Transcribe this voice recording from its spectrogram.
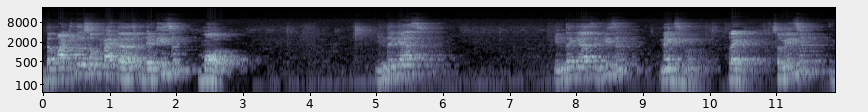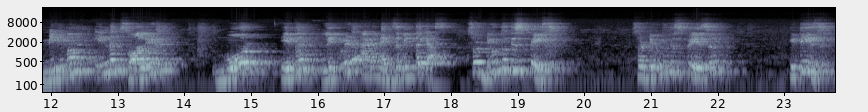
the particles of matter that is more. In the gas, in the gas it is maximum. Right. So means minimum in the solid, more in a liquid and maximum in the gas. So due to this space, so due to this space, it is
